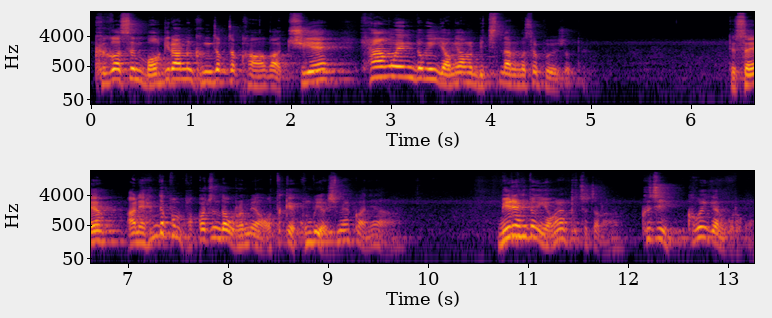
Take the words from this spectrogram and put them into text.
그것은 먹이라는 긍정적 강화가 쥐의 향후 행동에 영향을 미친다는 것을 보여줬다. 됐어요? 아니 핸드폰 바꿔준다고 그러면 어떻게 공부 열심히 할 거 아니야. 미래 행동에 영향을 끼쳤잖아. 그지? 그거 얘기하는 거라고.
